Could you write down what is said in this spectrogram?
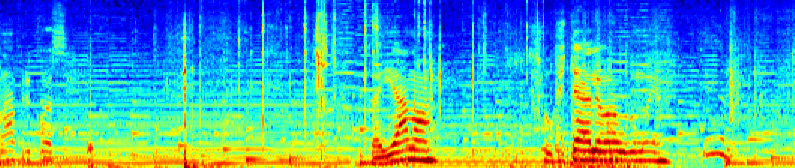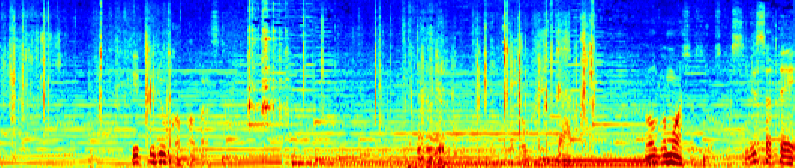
paprikos, kajano, šaukštelį valgomai ir pipiriuko paprastai. Šaukštelį. Valgomosios druskos. Visą tai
